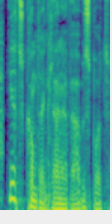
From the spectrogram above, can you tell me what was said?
Jetzt kommt ein kleiner Werbespot.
